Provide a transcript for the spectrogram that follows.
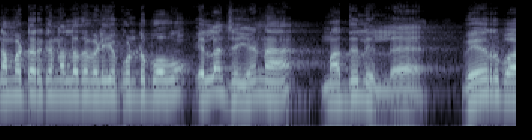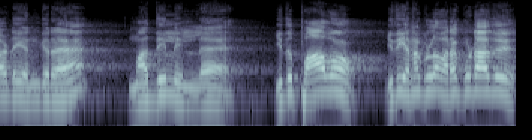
நம்மகிட்ட இருக்க நல்லதை வெளியே கொண்டு போவோம். எல்லாம் செய்யணும் மதில் இல்லை. வேறுபாடு என்கிற மதில் இல்லை. இது பாவம் இது எனக்குள்ள வரக்கூடாது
